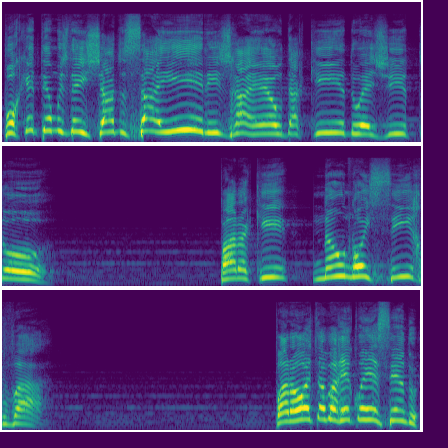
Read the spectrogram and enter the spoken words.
porque temos deixado sair Israel daqui do Egito, para que não nos sirva. Faraó estava reconhecendo,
